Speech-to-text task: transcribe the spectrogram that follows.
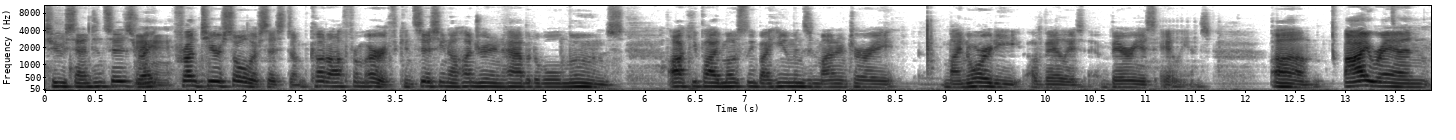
two sentences, right? Mhm. Frontier solar system, cut off from Earth, consisting of 100 inhabitable moons, occupied mostly by humans and minority minority of various various aliens. Um, I ran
